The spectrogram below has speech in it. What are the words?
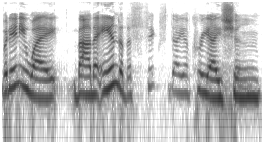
But anyway, by the end of the sixth day of creation,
